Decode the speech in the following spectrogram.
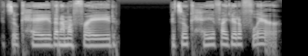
It's okay that I'm afraid. It's okay if I get a flare.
